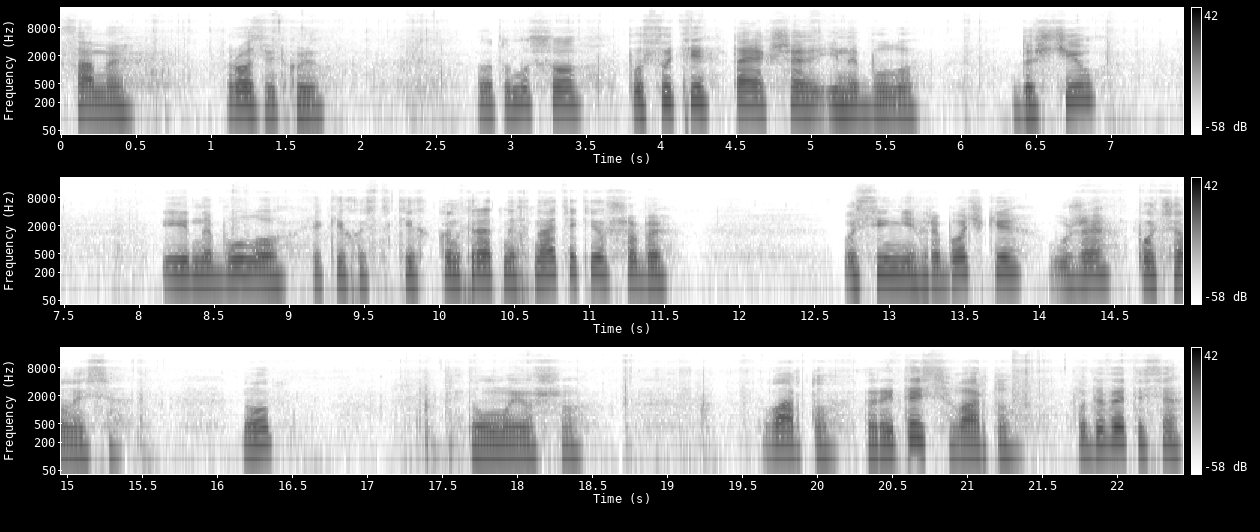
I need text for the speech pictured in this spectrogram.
саме розвідкою. Ну, тому що, по суті, так як ще і не було дощів, і не було якихось таких конкретних натяків, щоб осінні грибочки вже почалися. Ну, думаю, що варто перейтись, варто подивитися.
